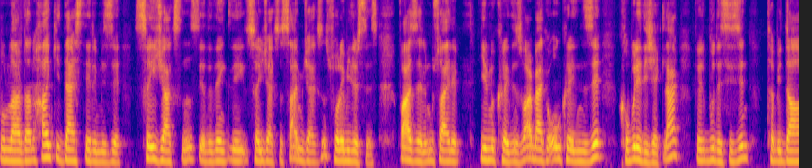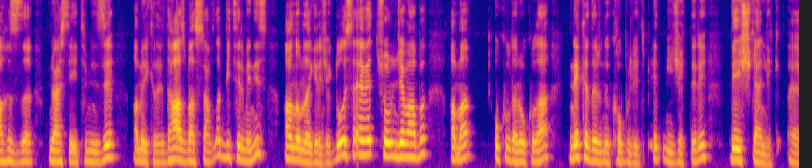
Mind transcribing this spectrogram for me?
bunlardan hangi derslerimizi sayacaksınız ya da denkli sayacaksınız saymayacaksınız sorabilirsiniz. Farz edelim bu sayede 20 krediniz var belki 10 kredinizi kabul edecekler ve bu da sizin tabii daha hızlı üniversite eğitiminizi Amerika'da daha az masrafla bitirmeniz anlamına gelecek. Dolayısıyla evet sorun cevabı ama okuldan okula ne kadarını kabul edip etmeyecekleri değişkenlik e,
